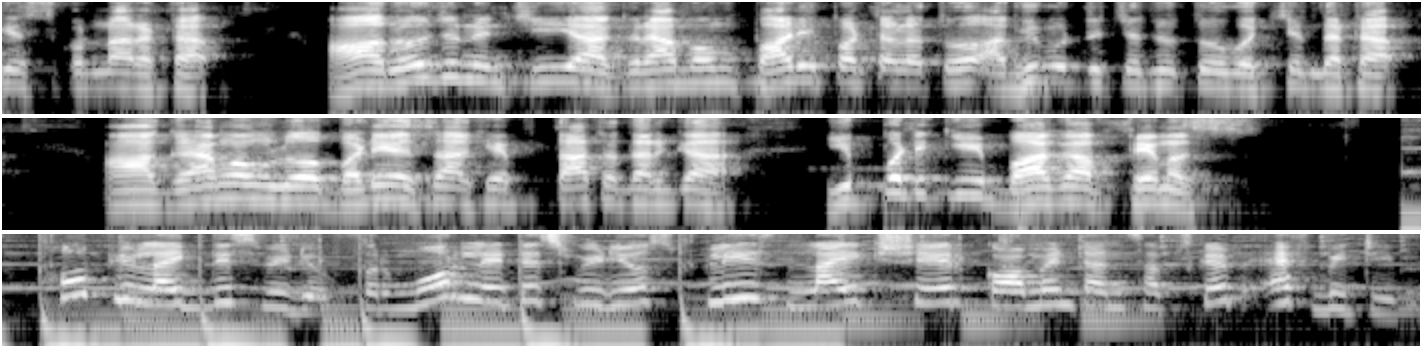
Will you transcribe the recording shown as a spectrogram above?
తీసుకున్నారట. ఆ రోజు నుంచి ఆ గ్రామం పాడి పంటలతో అభివృద్ధి చెందుతూ వచ్చిందట. ఆ గ్రామంలో బడే సాహెబ్ తాత దర్గా ఇప్పటికీ బాగా famous. Hope you like this video for more latest videos please like share comment and subscribe FB TV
